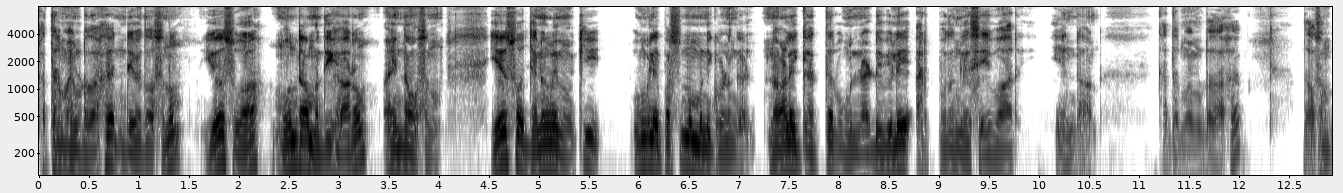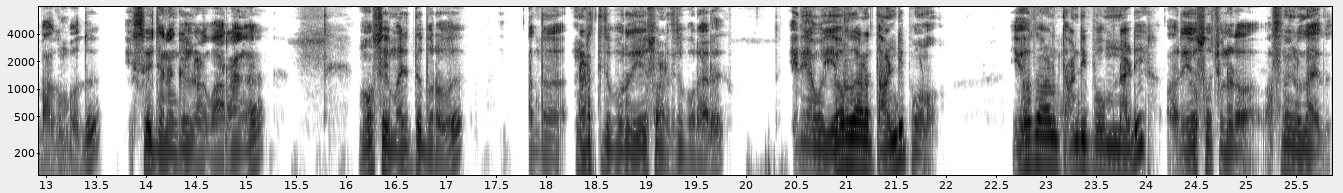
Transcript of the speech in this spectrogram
கத்தர் மயமுள்ளதாக இன்றைய வசனம். யோசுவா மூன்றாம் அதிகாரம் ஐந்தாம் வசனம். யோசுவா ஜனங்களை நோக்கி உங்களை பிரசன்னம் பண்ணிக்கொள்ளுங்கள் நாளை கத்தர் உங்கள் நடுவிலே அற்புதங்களை செய்வார் என்றான். கத்தர் மயமுள்ளதாக இந்த வசனம் பார்க்கும்போது இஸ்ரே ஜனங்கள் வராங்க. மோசை மறித்த பிறகு அந்த நடத்திட்டு போகிறது யோசுவா நடத்திட்டு போகிறாரு இதே அவர் யோர்தானை தாண்டி போகணும் யோர்தானை தாண்டி போக முன்னாடி அவர் யோசுவா சொல்லிட வசனங்கள் தான் இது.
